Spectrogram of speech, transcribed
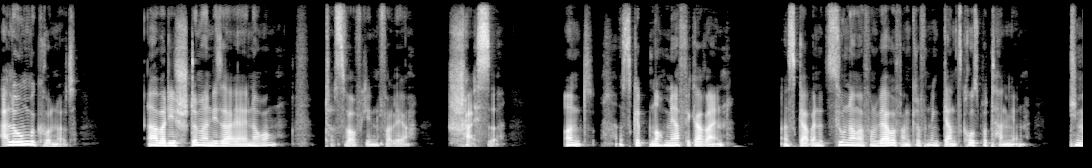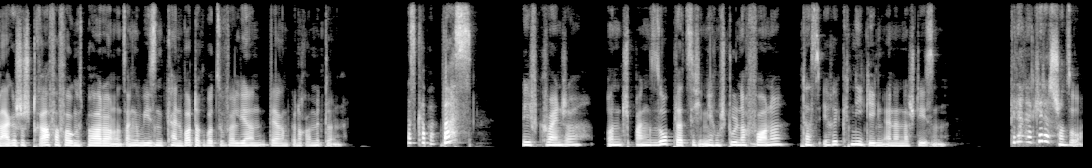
Alle unbegründet. Aber die Stimme in dieser Erinnerung, das war auf jeden Fall er. Scheiße. Und es gibt noch mehr Fickereien. Es gab eine Zunahme von Werwolfangriffen in ganz Großbritannien. Die magische Strafverfolgungsbehörde hat uns angewiesen, kein Wort darüber zu verlieren, während wir noch ermitteln. Was? rief Granger und sprang so plötzlich in ihrem Stuhl nach vorne, dass ihre Knie gegeneinander stießen. Wie lange geht das schon so?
